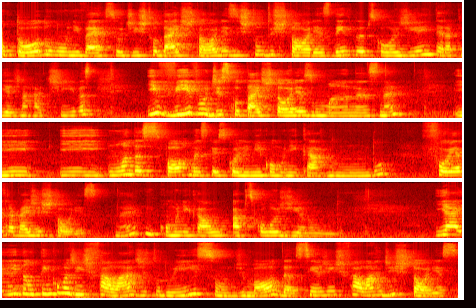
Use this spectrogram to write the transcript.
um todo no universo de estudar histórias, estudo histórias dentro da psicologia em terapias narrativas e vivo de escutar histórias humanas, né? E, e uma das formas que eu escolhi me comunicar no mundo foi através de histórias, né? E comunicar a psicologia no mundo. E aí não tem como a gente falar de tudo isso, de moda, sem a gente falar de histórias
